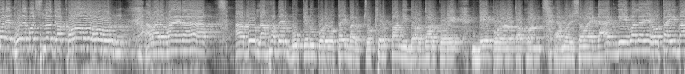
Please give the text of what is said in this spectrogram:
করে ধরে বসল যখন। আমার ভাইরা আবু লাহাবের বুকের উপরে ওতাইবার চোখের পানি দর দর করে বে পড়ল তখন। এমন সময় ডাক দিয়ে বলে ওতাইবা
